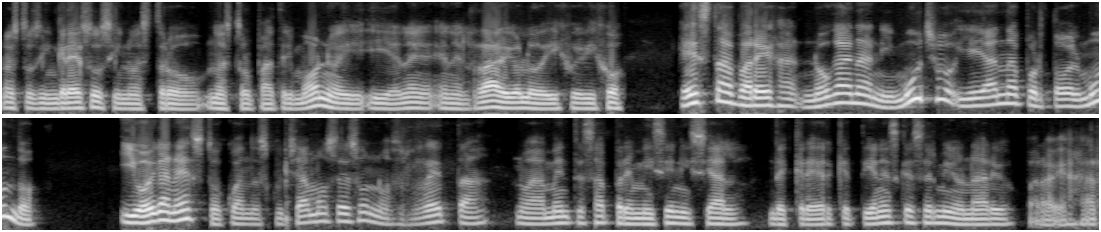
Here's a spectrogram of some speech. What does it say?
nuestros ingresos y nuestro, nuestro patrimonio y, él en el radio lo dijo y dijo, esta pareja no gana ni mucho y ella anda por todo el mundo. Y oigan esto, cuando escuchamos eso nos reta nuevamente esa premisa inicial de creer que tienes que ser millonario para viajar.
